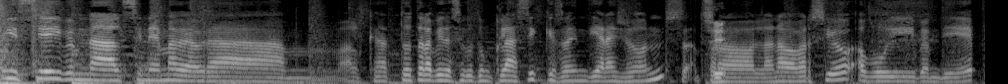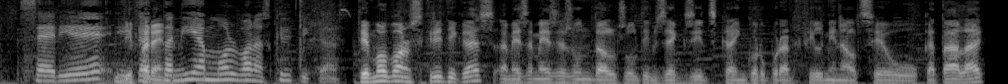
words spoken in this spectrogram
i vam anar al cinema a veure mm, el que tota la vida ha sigut un clàssic, que és Indiana Jones, però Sí. la nova versió, avui vam dir, ep, sèrie, i Diferent. que tenia molt bones crítiques. Té molt bones crítiques, a més a més és un dels últims èxits que ha incorporat Filmin al seu catàleg,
